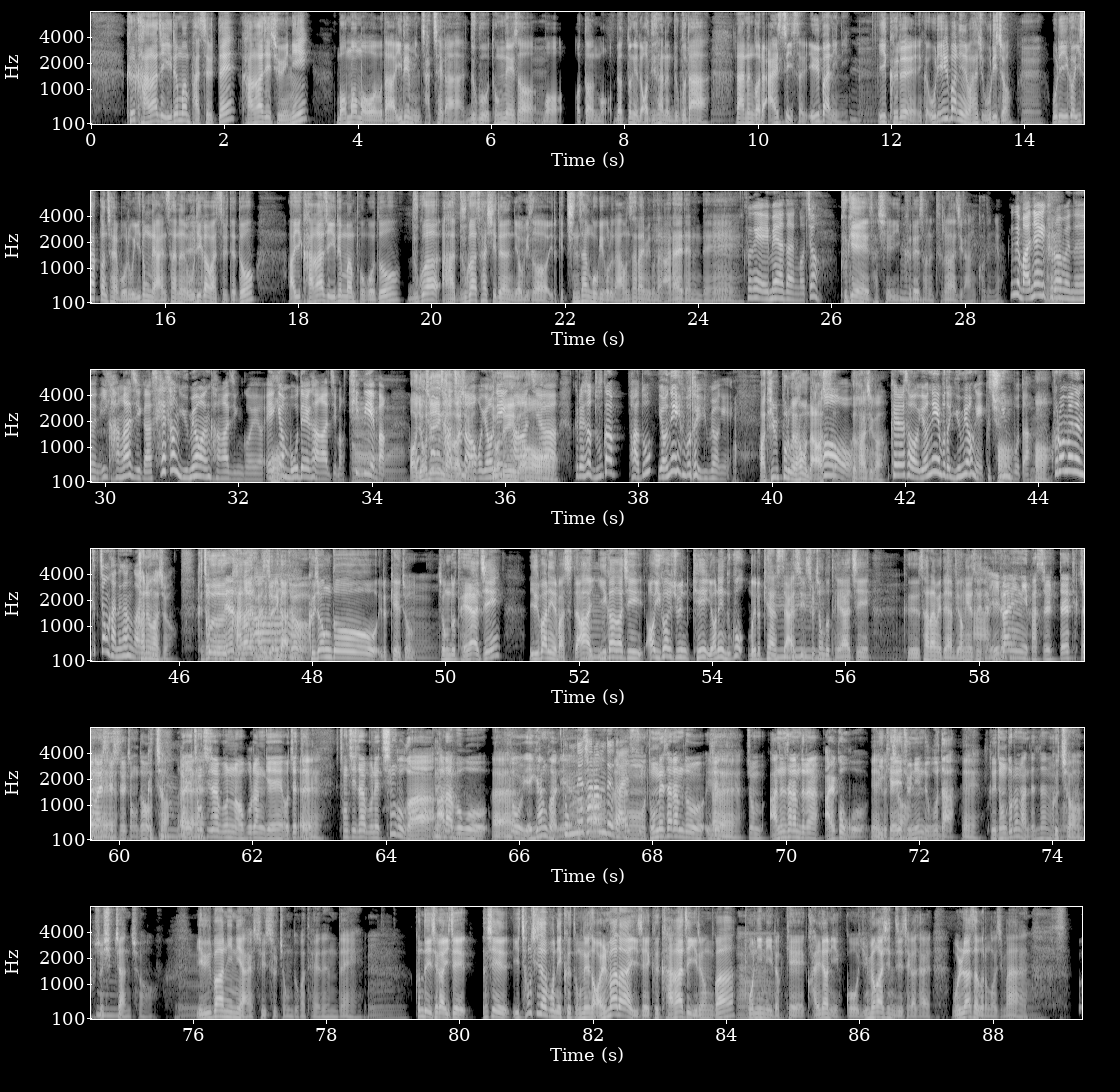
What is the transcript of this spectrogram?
그 강아지 이름만 봤을 때 강아지 주인이 뭐뭐뭐다 이름 자체가 누구 동네에서 음. 뭐 어떤 뭐 몇 동에 어디 사는 누구다라는 거를 알 수 있어요. 일반인이. 음. 이 글을 그러니까 우리 일반인이 사실 우리죠. 음. 우리 이거 이 사건 잘 모르고 이 동네 안 사는 네. 우리가 봤을 때도 아 이 강아지 이름만 보고도 누가 아 누가 사실은 여기서 이렇게 진상 고객으로 나온 사람이구나 알아야 되는데 그게 애매하다는 거죠. 그게 사실 이 음. 글에서는 드러나지가 않거든요. 근데 만약에 네. 그러면은 이 강아지가 세상 유명한 강아지인 거예요. 애견 어. 모델 강아지 막 TV에 막 어. 어, 엄청 연예인 자주 강아지야. 나오고 연예인, 연예인, 강아지야. 어. 그래서 누가 봐도 연예인보다 유명해. 아 TV 프로그램 한번 나왔어 어. 그 강아지가. 그래서 연예인보다 유명해 그 주인보다. 어. 그러면은 특정 가능한 거 아니에요? 가능하죠. 그 정도 돼야 강아지 그죠. 그러니까 말씀이죠. 그 정도 이렇게 좀 음. 정도 돼야지 일반인이 봤을 때 아이 음. 강아지 어 이거 주인 걔 연예인 누구 뭐 이렇게 할 수 알수 있을 음. 정도 돼야지 그 사람에 대한 명예훼손이 아, 되는데 일반인이 봤을 때 특정할 네, 수 네. 있을 정도. 그쵸. 음. 그러니까 예. 이 청취자분은 억울한 게 어쨌든 예. 청취자분의 친구가 네. 알아보고 예, 예. 또 얘기한 거 아니에요. 동네 그쵸. 사람들도 네. 알수 어. 동네 사람도 이제 예. 좀 아는 사람들은 알 거고 예, 이 그쵸. 개의 주인 누구다. 예. 그 정도는 안 된다는 그렇죠. 거죠. 좀 음. 쉽지 않죠. 음. 일반인이 알 수 있을 정도가 되는데 음. 근데 제가 이제 사실 이 청취자분이 그 동네에서 얼마나 이제 그 강아지 이름과 어. 본인이 이렇게 관련이 있고 유명하신지 제가 잘 몰라서 그런 거지만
